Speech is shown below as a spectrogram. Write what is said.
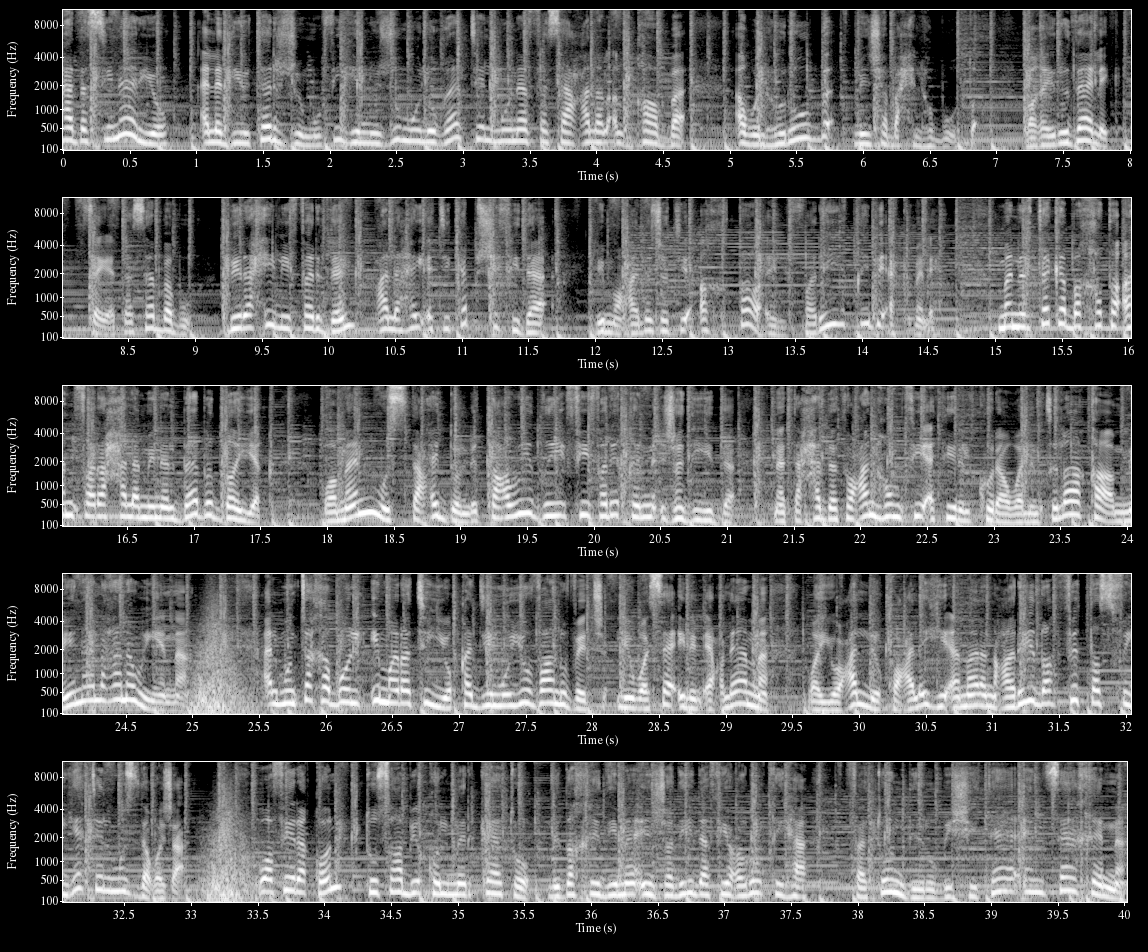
هذا السيناريو الذي يترجم فيه النجوم لغات المنافسة على الألقاب أو الهروب من شبح الهبوط. وغير ذلك سيتسبب برحيل فرد على هيئة كبش فداء لمعالجة أخطاء الفريق بأكمله. من ارتكب خطأ فرحل من الباب الضيق ومن مستعد للتعويض في فريق جديد. نتحدث عنهم في أثير الكرة والانطلاق من العناوين. المنتخب الإماراتي يقدم يوفانوفيتش لوسائل الإعلام ويعلق عليه أمالا عريضة في التصفيات المزدوجة. وفرق تسابق الميركاتو لضخ دماء جديدة في عروقها فتنذر بشتاء ساخن.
